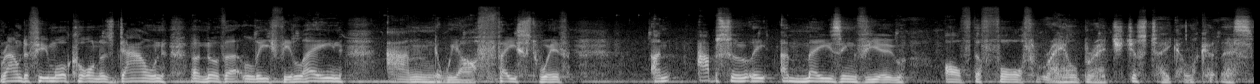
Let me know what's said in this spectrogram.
Round a few more corners down another leafy lane, and we are faced with an absolutely amazing view of the Forth rail bridge. Just take a look at this.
